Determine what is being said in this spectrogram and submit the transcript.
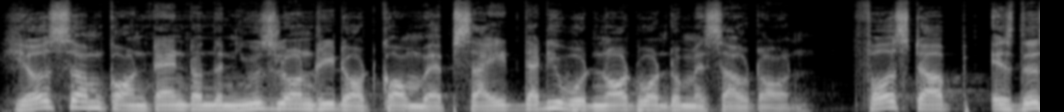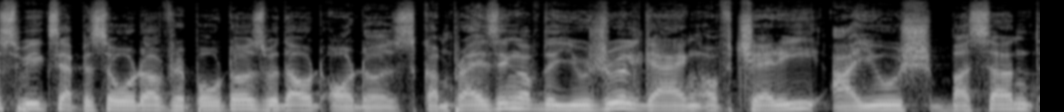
Here's some content on the newslaundry.com website that you would not want to miss out on. First up is this week's episode of Reporters Without Orders, comprising of the usual gang of Cherry, Ayush, Basant,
